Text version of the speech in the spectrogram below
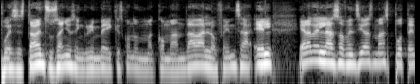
pues estaba en sus años en Green Bay, que es cuando comandaba la ofensa, él era de las ofensivas más potentes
